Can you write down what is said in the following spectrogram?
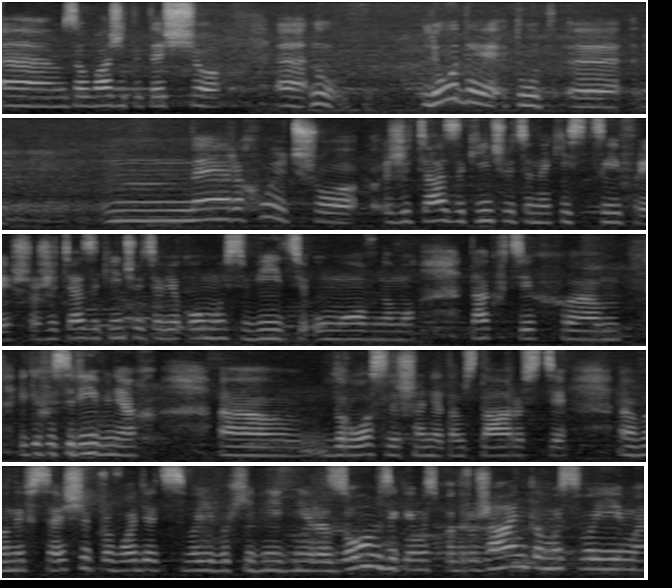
е, зауважити те, що ну, люди тут. Е, не рахують, що життя закінчується на якійсь цифрі, що життя закінчується в якомусь віці умовному, так в цих ем, якихось рівнях е, дорослішання, там старості. Е, вони все ще проводять свої вихідні дні разом з якимись подружаньками своїми,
